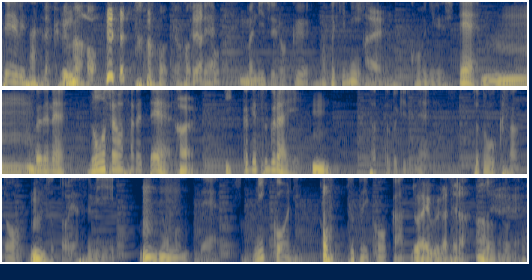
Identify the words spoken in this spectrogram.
整備された車を買おうと思ってうん。まあ、26の時に、はい。購入してそれでね納車をされてはい1ヶ月ぐらいうん。経った時にねちょっと奥さんと、うん。ちょっと休みうんうを取ん。って、日光にお。ちょっと行こうかドライブがてら。そうそうそう。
